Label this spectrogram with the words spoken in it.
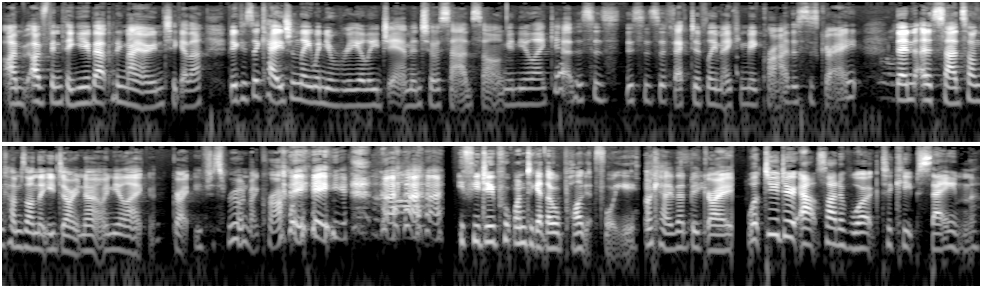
I'm, I've been thinking about putting my own together because occasionally when you really jam into a sad song and you're like, yeah, this is this is effectively making me cry. This is great. Then a sad song comes on that you don't know and you're like, great, you've just ruined my crying. If you do put one together, we'll plug it for you. okay, that'd be great. What do you do outside of work to keep sane?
